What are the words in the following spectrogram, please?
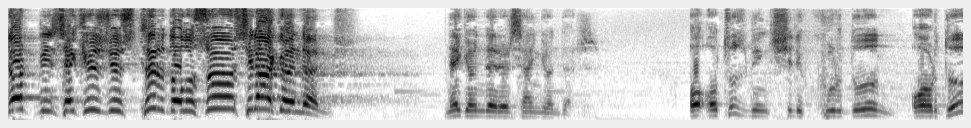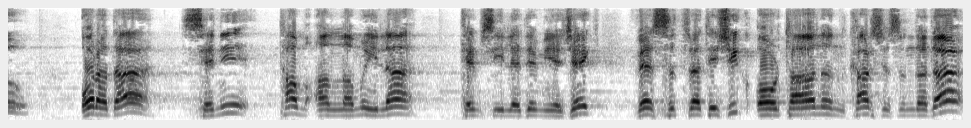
4800 tır dolusu silah göndermiş. Ne gönderirsen gönder. O 30 bin kişilik kurduğun ordu orada seni tam anlamıyla temsil edemeyecek ve stratejik ortağının karşısında da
